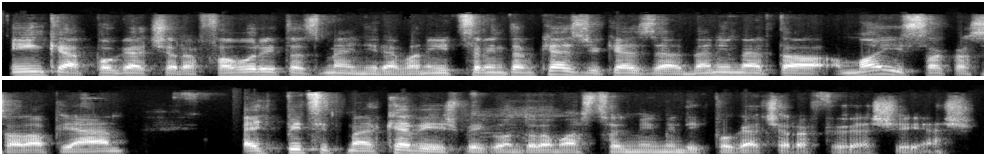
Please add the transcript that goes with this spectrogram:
inkább Pogácsár favorit, az mennyire van így. Szerintem kezdjük ezzel, Benni, mert a mai szakasz alapján egy picit már kevésbé gondolom azt, hogy még mindig Pogácsár a főesélyes.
